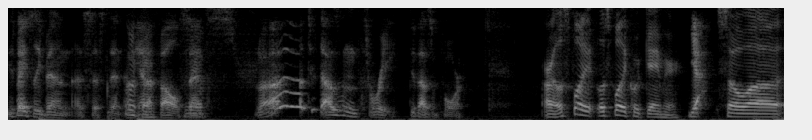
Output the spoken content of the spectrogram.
He's basically been an assistant in Okay. the NFL Yeah. since uh, 2003, 2004. All right, let's play. Let's play a quick game here. Yeah. So uh,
